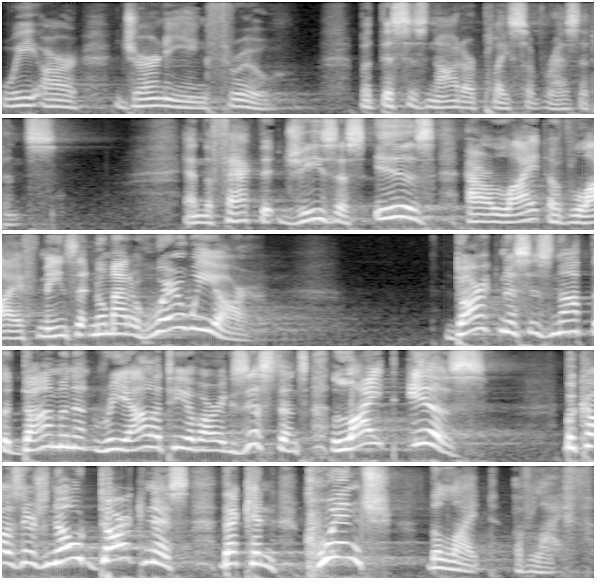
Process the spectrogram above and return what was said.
We are journeying through, but this is not our place of residence. And the fact that Jesus is our light of life means that no matter where we are, darkness is not the dominant reality of our existence, light is because there's no darkness that can quench the light of life.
